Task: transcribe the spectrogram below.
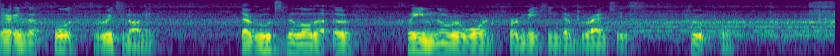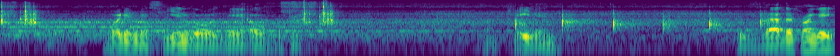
There is a quote written on it. The roots below the earth claim no reward for making the branches fruitful. Where did Miss Yin go again? Oh, okay. Okay then. Is that the front gate?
